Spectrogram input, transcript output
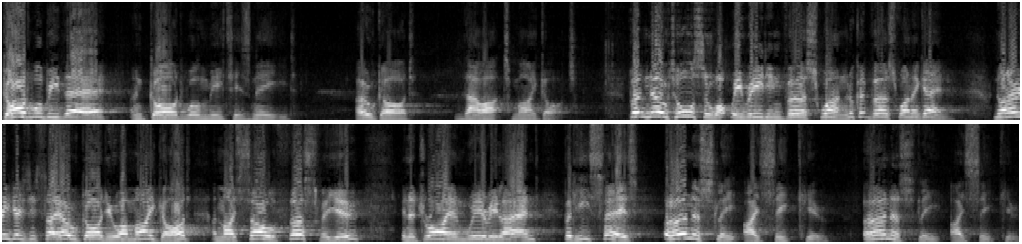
God will be there and God will meet his need. O God, thou art my God. But note also what we read in verse 1. Look at verse 1 again. Not only does he say, O God, you are my God, and my soul thirsts for you in a dry and weary land, but he says, Earnestly I seek you. Earnestly I seek you.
